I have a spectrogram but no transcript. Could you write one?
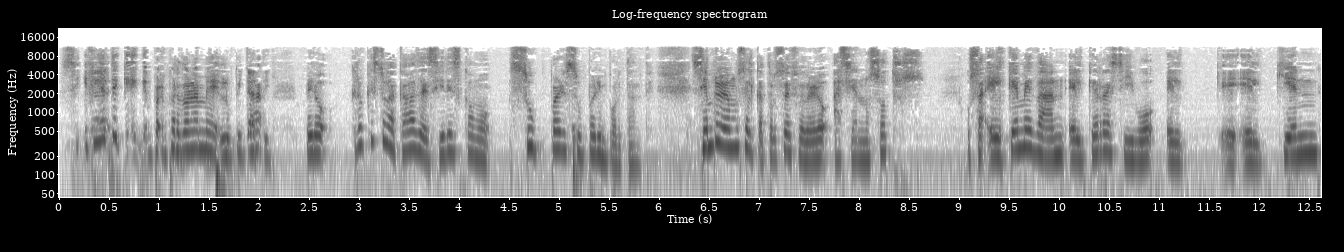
Sí, y fíjate que, que- per- perdóname, Lupita, pero creo que esto que acabas de decir es como súper, súper importante. Siempre vemos el 14 de febrero hacia nosotros. O sea, el que me dan, el que recibo, el eh, el quién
